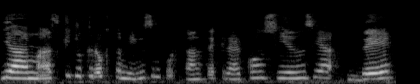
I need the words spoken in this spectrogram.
Y además que yo creo que también es importante crear conciencia de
